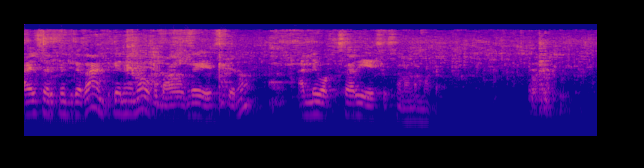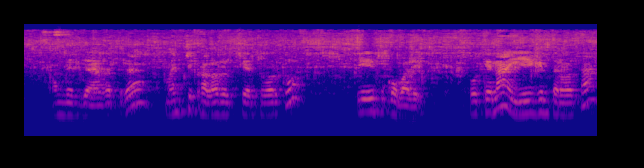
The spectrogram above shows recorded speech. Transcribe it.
ఆయిల్ సరిపోయింది కదా అందుకే నేను ఒక భాగంగా వేస్తాను. అన్నీ ఒకసారి వేసేస్తాను అనమాట అందుని జాగ్రత్తగా మంచి కలర్ వచ్చేంత వరకు వేపుకోవాలి. ఓకేనా? వేగిన తర్వాత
